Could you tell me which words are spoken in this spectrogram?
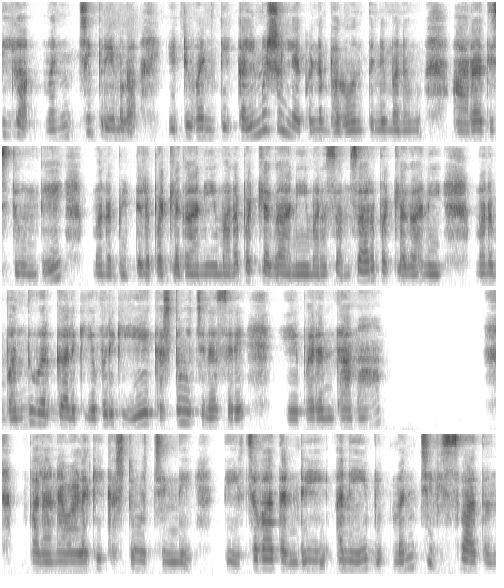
భక్తిగా మంచి ప్రేమగా ఎటువంటి కల్మషం లేకుండా భగవంతుని మనం ఆరాధిస్తూ ఉంటే మన బిడ్డల పట్ల కానీ మన పట్ల కానీ మన సంసార పట్ల కానీ మన బంధువర్గాలకి ఎవరికి ఏ కష్టం వచ్చినా సరే ఏ పరంధామా పలానా వాళ్ళకి కష్టం వచ్చింది తీర్చవా తండ్రి అని మంచి విశ్వాసం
